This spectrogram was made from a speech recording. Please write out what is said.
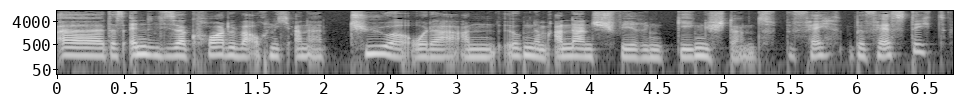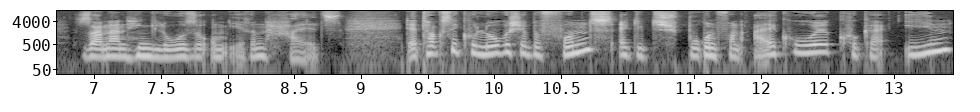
Äh, das Ende dieser Kordel war auch nicht an der Tür oder an irgendeinem anderen schweren Gegenstand befestigt, sondern hing lose um ihren Hals. Der toxikologische Befund ergibt Spuren von Alkohol, Kokain,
